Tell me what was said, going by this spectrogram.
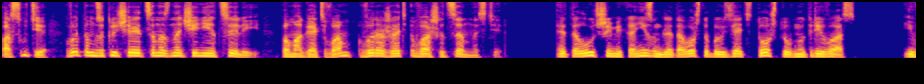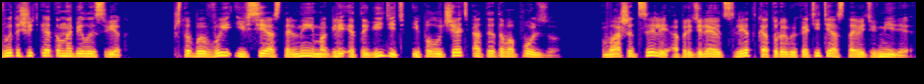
По сути, в этом заключается назначение целей – помогать вам выражать ваши ценности. Это лучший механизм для того, чтобы взять то, что внутри вас, и вытащить это на белый свет, чтобы вы и все остальные могли это видеть и получать от этого пользу. Ваши цели определяют след, который вы хотите оставить в мире.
